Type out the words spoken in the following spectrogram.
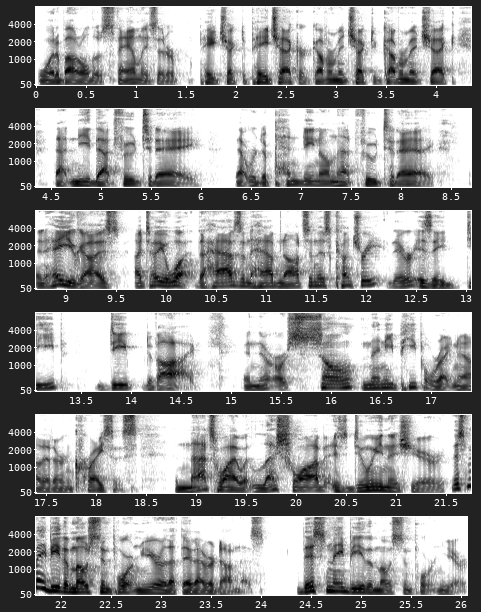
what about all those families that are paycheck to paycheck or government check to government check that need that food today, that were depending on that food today? And hey, you guys, I tell you what, the haves and the have nots in this country, there is a deep deep divide. And there are so many people right now that are in crisis. And that's why what Les Schwab is doing this year, this may be the most important year that they've ever done this. This may be the most important year.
